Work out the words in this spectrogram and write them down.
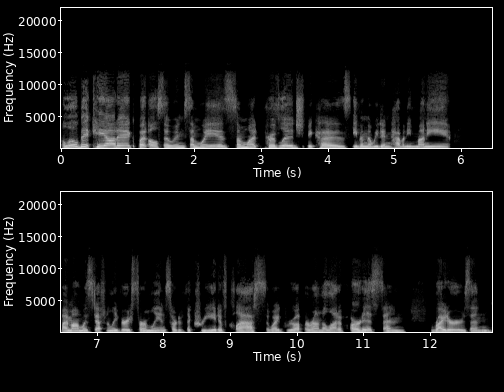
a little bit chaotic but also in some ways somewhat privileged because even though we didn't have any money my mom was definitely very firmly in sort of the creative class. So i grew up around a lot of artists and writers and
